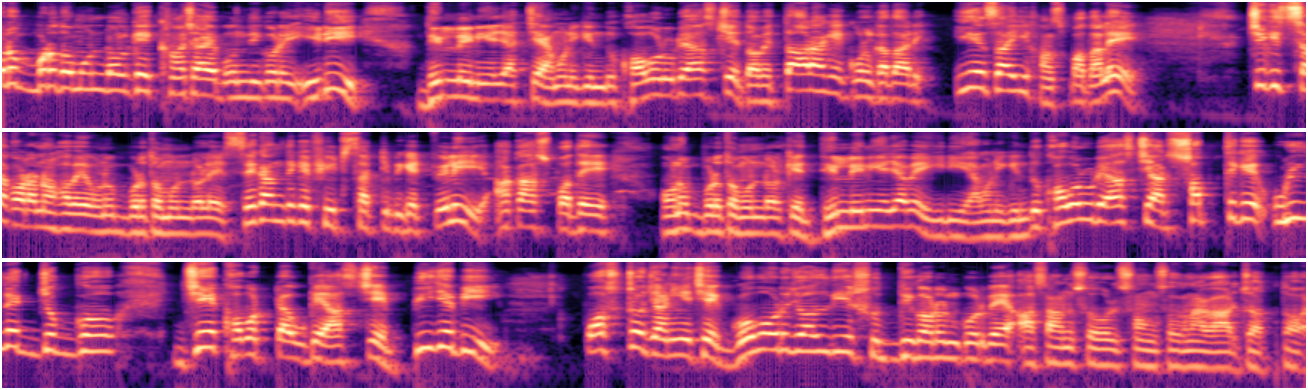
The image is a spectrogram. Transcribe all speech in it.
অনুব্রত মণ্ডলকে খাঁচায় বন্দি করে ইডি দিল্লি নিয়ে যাচ্ছে এমনই কিন্তু খবর উঠে আসছে। তবে তার আগে কলকাতার ইএসআই হাসপাতালে চিকিৎসা করানো হবে অনুব্রত মণ্ডলের। সেখান থেকে ফিট সার্টিফিকেট পেলেই আকাশপথে অনুব্রত মণ্ডলকে দিল্লি নিয়ে যাবে ইডি। এমনই কিন্তু খবর উঠে আসছে। আর সব থেকে উল্লেখযোগ্য যে খবরটা উঠে আসছে, বিজেপি স্পষ্ট জানিয়েছে, গোবর জল দিয়ে শুদ্ধিকরণ করবে আসানসোল সংশোধনাগার চত্বর।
